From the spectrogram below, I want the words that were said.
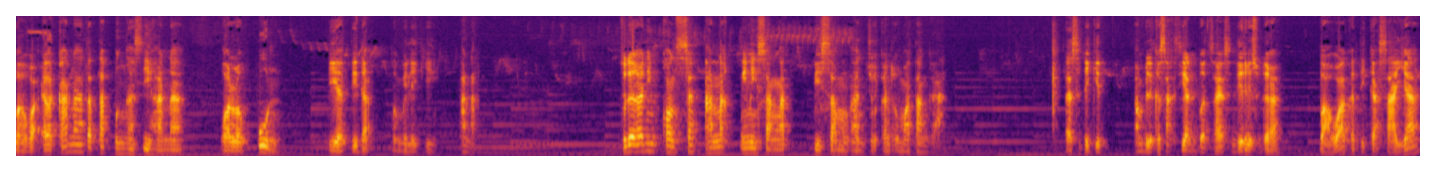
bahwa Elkana tetap mengasihi Hana walaupun dia tidak memiliki anak. Saudara ini konsep anak ini sangat bisa menghancurkan rumah tangga. Saya sedikit ambil kesaksian buat saya sendiri, saudara, bahwa ketika saya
